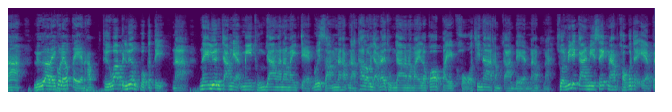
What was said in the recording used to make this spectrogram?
นะหรืออะไรก็แล้วแต่นะครับ ถือว่าเป็นเรื่องปกตินะในเรือนจำเนี่ยมีถุงยางอนามัยแจกด้วยซ้ำนะครับนะถ้าเราอยากได้ถุงยางอนามัยเราก็ไปขอที่หน้าทำการแดนนะครับนะส่วนวิธีการมีเซ็กนะครับเขาก็จะแอบไป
